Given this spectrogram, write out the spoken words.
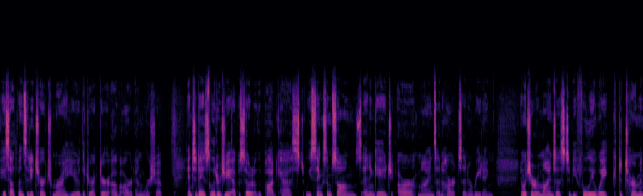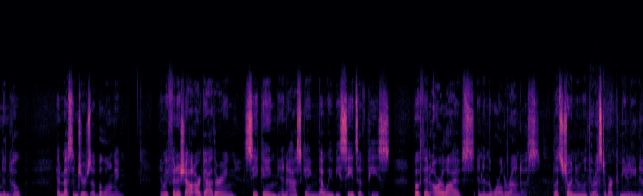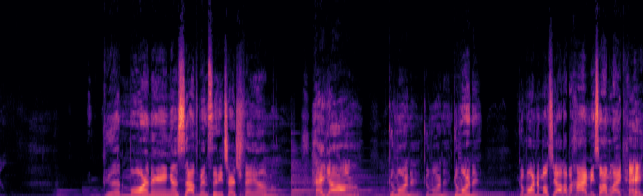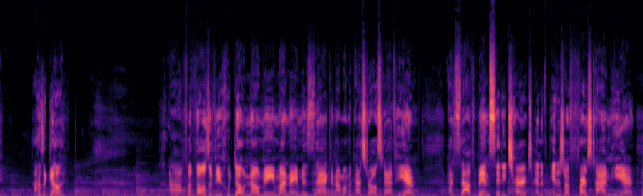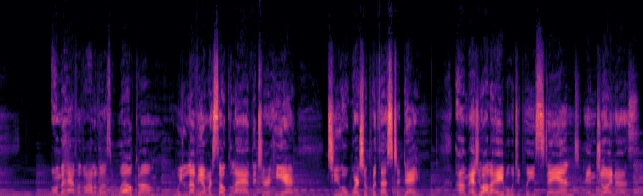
Hey, South Bend City Church, Mariah here, the Director of Art and Worship. In today's liturgy episode of the podcast, we sing some songs and engage our minds and hearts in a reading in which it reminds us to be fully awake, determined in hope, and messengers of belonging. And we finish out our gathering seeking and asking that we be seeds of peace, both in our lives and in the world around us. Let's join in with the rest of our community now. Good morning, South Bend City Church fam. Hey, y'all. Good morning. Good morning. Good morning. Good morning. Most of y'all are behind me, so I'm like, hey, how's it going? Um, for those of you who don't know me, my name is Zach, and I'm on the pastoral staff here at South Bend City Church. And if it is your first time here, on behalf of all of us, welcome. We love you, and we're so glad that you're here to worship with us today. Um, as you all are able, would you please stand and join us?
